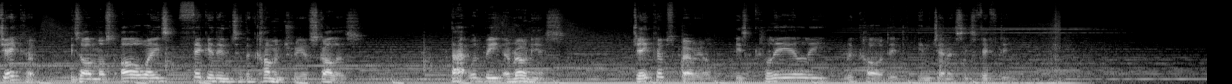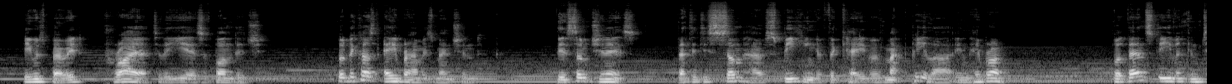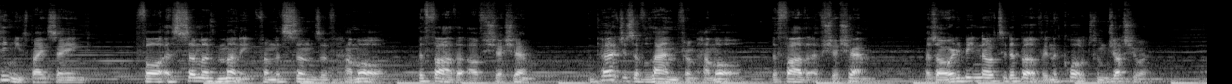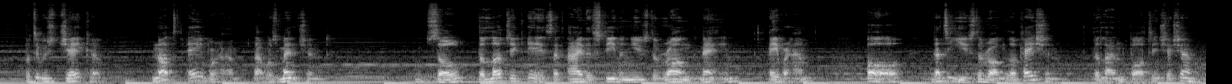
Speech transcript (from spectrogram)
Jacob is almost always figured into the commentary of scholars. That would be erroneous. Jacob's burial is clearly recorded in Genesis 50. He was buried prior to the years of bondage. But because Abraham is mentioned, the assumption is that it is somehow speaking of the cave of Machpelah in Hebron. But then Stephen continues by saying, For a sum of money from the sons of Hamor, the father of Shechem. The purchase of land from Hamor, the father of Shechem, has already been noted above in the quote from Joshua. But it was Jacob, not Abraham, that was mentioned. So, the logic is that either Stephen used the wrong name, Abraham, or that he used the wrong location, the land bought in Shechem.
